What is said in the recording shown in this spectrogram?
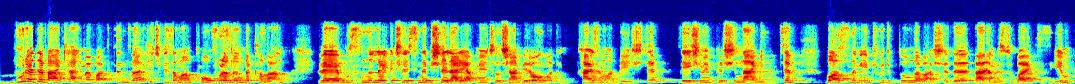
Burada ben kendime baktığımda hiçbir zaman konfor alanında kalan ve bu sınırlar içerisinde bir şeyler yapmaya çalışan biri olmadım. Her zaman değiştim, değişimin peşinden gittim. Bu aslında benim çocukluğumda başladı. Ben bir subay kızıyım.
